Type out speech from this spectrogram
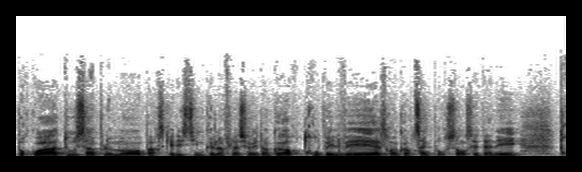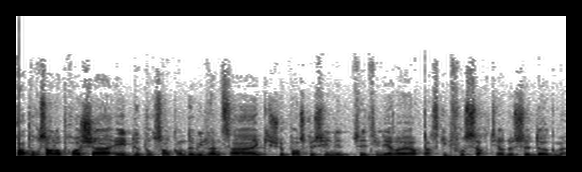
Pourquoi? Tout simplement parce qu'elle estime que l'inflation est encore trop élevée. Elle sera encore de 5% cette année, 3% l'an prochain et 2% qu'en 2025. Je pense que c'est une, une erreur parce qu'il faut sortir de ce dogme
